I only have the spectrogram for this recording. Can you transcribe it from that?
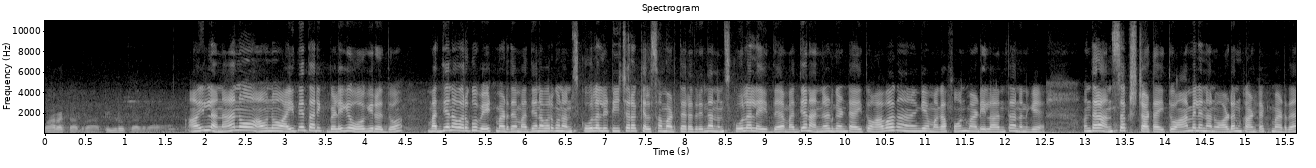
ವಾರಕ್ಕಾದ್ರ ತಿಂಗಳಕ್ಕಾದ್ರ? ಇಲ್ಲ. ನಾನು ಅವನು ಐದನೇ ತಾರೀಕು ಬೆಳಿಗ್ಗೆ ಹೋಗಿರೋದು. ಮಧ್ಯಾಹ್ನವರೆಗೂ ವೆಯ್ಟ್ ಮಾಡಿದೆ. ಮಧ್ಯಾಹ್ನವರೆಗೂ ನಾನು ಸ್ಕೂಲಲ್ಲಿ ಟೀಚರಾಗಿ ಕೆಲಸ ಮಾಡ್ತಾ ಇರೋದ್ರಿಂದ ನಾನು ಸ್ಕೂಲಲ್ಲೇ ಇದ್ದೆ. ಮಧ್ಯಾಹ್ನ ಹನ್ನೆರಡು ಗಂಟೆ ಆಯಿತು. ಆವಾಗ ನನಗೆ ಮಗ ಫೋನ್ ಮಾಡಿಲ್ಲ ಅಂತ ನನಗೆ ಒಂಥರ ಅನ್ಸಕ್ಕೆ ಸ್ಟಾರ್ಟ್ ಆಯಿತು. ಆಮೇಲೆ ನಾನು ವಾರ್ಡನ್ ಕಾಂಟ್ಯಾಕ್ಟ್ ಮಾಡಿದೆ.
